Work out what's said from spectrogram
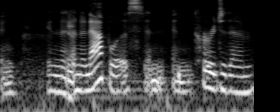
in, in Yeah. in Annapolis and and encourage them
